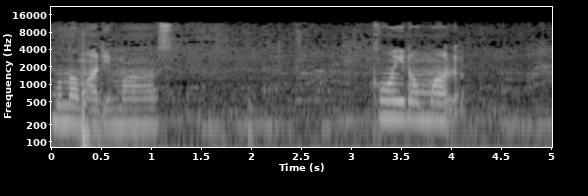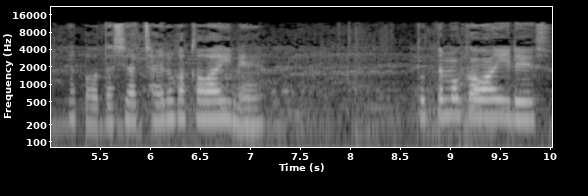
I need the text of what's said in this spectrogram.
ものもあります。紺色もある。やっぱ私は茶色が可愛いね。とっても可愛いです。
